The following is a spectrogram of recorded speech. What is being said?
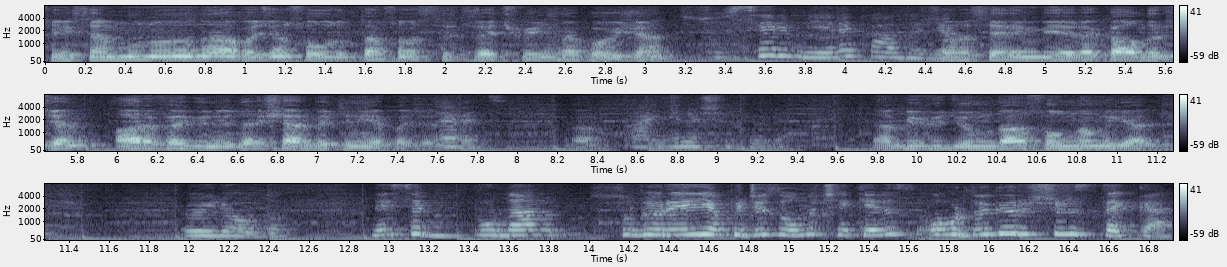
Şimdi sen bunu ne yapacaksın? Soğuduktan sonra streç filme koyacaksın. Serin bir yere kaldıracağım. Sonra serin bir yere kaldıracaksın. Arefe günü de şerbetini yapacaksın. Evet. Tamam. Aynen o şekilde. Ya bir videonun daha sonuna mı geldik? Öyle oldu. Neyse buradan su böreği yapacağız onu çekeriz. Orada görüşürüz tekrar.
